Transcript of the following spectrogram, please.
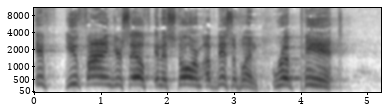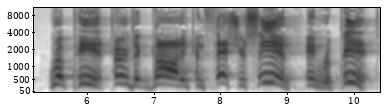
If you find yourself in a storm of discipline, repent. Repent. Turn to God and confess your sin and repent.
